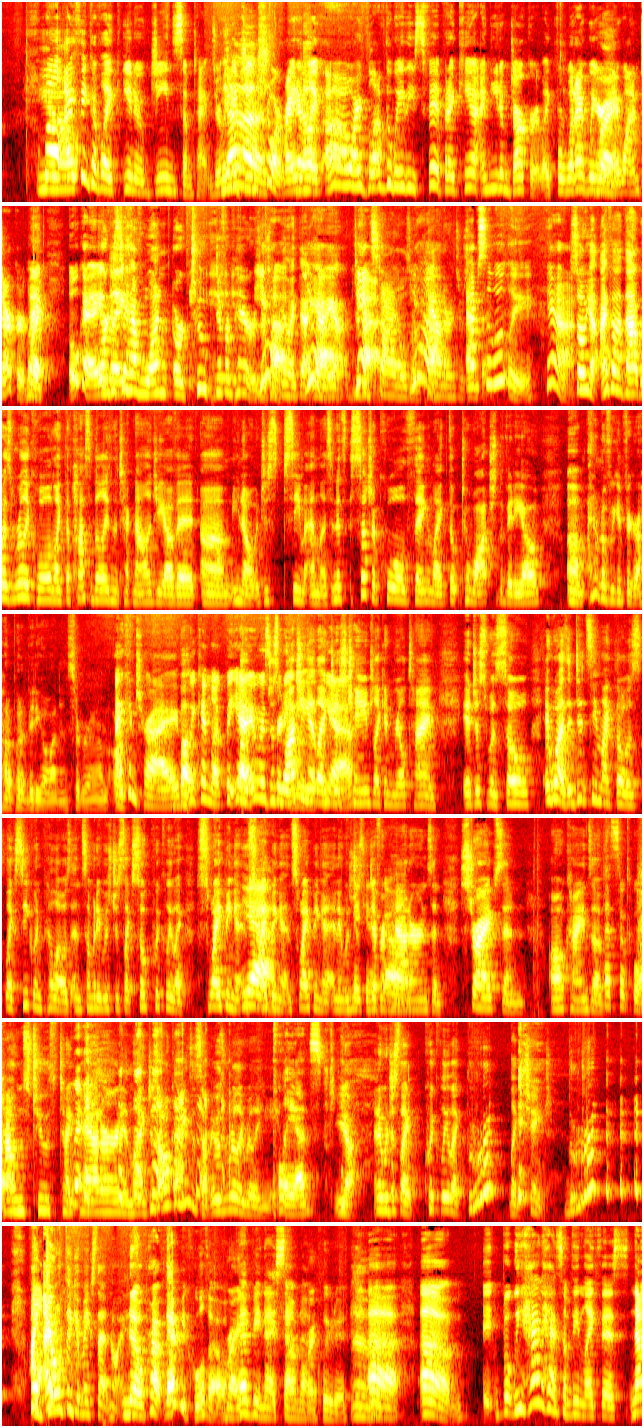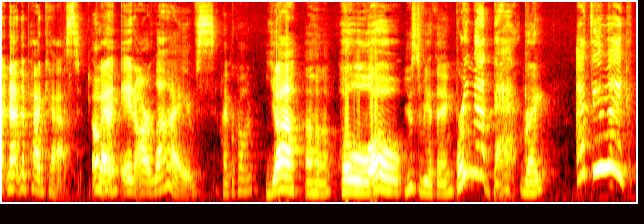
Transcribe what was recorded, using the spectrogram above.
you Well, know? I think of like, you know, jeans sometimes or like a jean short, right? Yep. I'm like, oh, I love the way these fit, but I can't, I need them darker. Like for what I'm wearing, Right. I want them darker. Like, Right. Okay. or just like, to have one or two different pairs or something like that. Yeah, yeah. Different yeah. styles or Yeah. patterns or something. Absolutely. Yeah. So yeah, I thought that was really cool. Like the possibilities and the technology of it, um, you know, it just seem endless, and it's such a cool thing. Like the, to watch the video. Um, I don't know if we can figure out how to put a video on Instagram. Or, I can try. But, we can look. But yeah, like, it was just pretty watching neat. it like yeah. just change like in real time. It just was so. It was. It did seem like those like sequin pillows, and somebody was just like so quickly like swiping it and Yeah. swiping it and swiping it, and it was Making just different patterns and stripes and all kinds of That's so cool. houndstooth type pattern and like just all kinds of stuff. It was really really neat. plans. Yeah, and it would just like quickly like like change. Well, I I- don't think it makes that noise. No, prob- that'd be cool though. Right? That'd be nice. Sound not Right. included. Yeah. Uh, um, it- but we have had something like this, not not in the podcast, Okay. but in our lives. Hypercolor. Yeah. Uh huh. Hello. Used to be a thing, Bring that back. right? I feel like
